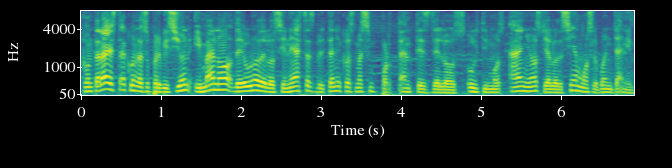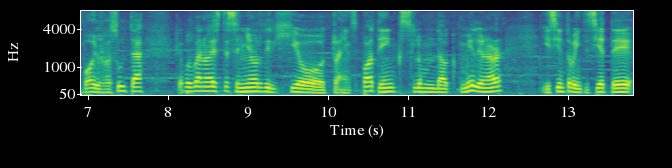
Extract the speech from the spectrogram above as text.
contará esta con la supervisión y mano de uno de los cineastas británicos más importantes de los últimos años. Ya lo decíamos, el buen Danny Boyle. Resulta que, pues bueno, este señor dirigió Trainspotting, Slumdog Millionaire y 127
